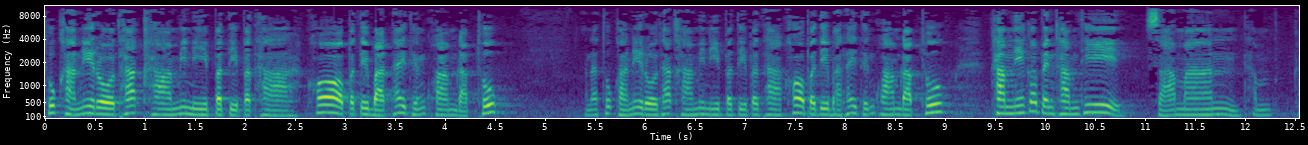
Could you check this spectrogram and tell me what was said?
ทุกขานิโรธาคามินีปฏิปทา ข้อปฏิบัติให้ถึงความดับทุกข์ นะทุกขานิโรธาคามินีปฏิปทาข้อปฏิบัติให้ถึงความดับทุกข์คำนี้ก็เป็นคำที่สามัญทำค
